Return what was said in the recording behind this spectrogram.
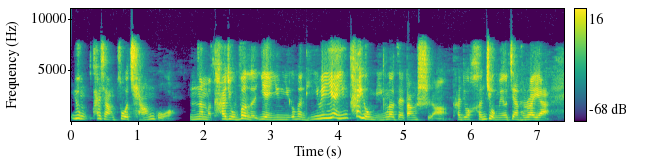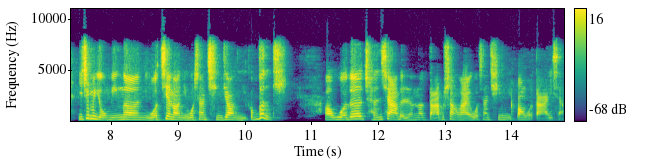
用他想做强国。那么他就问了晏婴一个问题，因为晏婴太有名了，在当时啊，他就很久没有见他说呀，你这么有名呢，我见到你，我想请教你一个问题。啊，我的臣下的人呢答不上来，我想请你帮我答一下。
